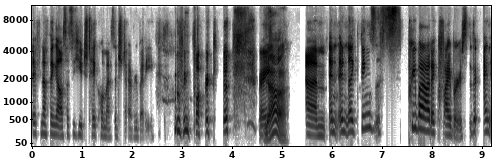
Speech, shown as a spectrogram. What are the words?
if nothing else that's a huge take home message to everybody moving forward right? Yeah. Um and and like things prebiotic fibers and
